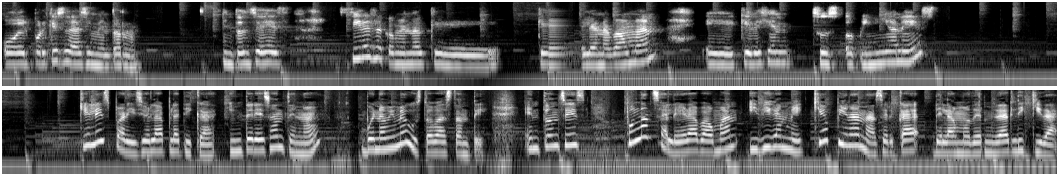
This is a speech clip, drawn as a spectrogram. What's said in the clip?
o el por qué se da así mi entorno. Entonces, sí les recomiendo que, que lean a Bauman, eh, que dejen sus opiniones. ¿Qué les pareció la plática? Interesante, ¿no? Bueno, a mí me gustó bastante. Entonces, pónganse a leer a Bauman y díganme qué opinan acerca de la modernidad líquida,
